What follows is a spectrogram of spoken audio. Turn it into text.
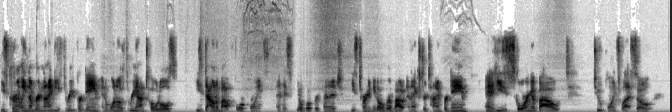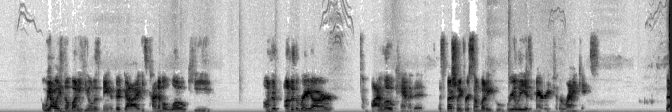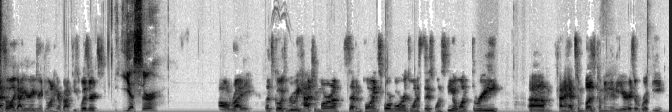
He's currently number 93 per game and 103 on totals. He's down about four points in his field goal percentage. He's turning it over about an extra time per game, and he's scoring about two points less. So we always know Buddy Hield as being a good guy. He's kind of a low key, under under the radar, buy low candidate, especially for somebody who really is married to the rankings. That's all I got here, Adrian. Do you want to hear about these Wizards? Yes, sir. All righty. Let's go with Rui Hachimura. Seven points, four boards, one assist, one steal, one three. Um, kind of had some buzz coming into the year as a rookie,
